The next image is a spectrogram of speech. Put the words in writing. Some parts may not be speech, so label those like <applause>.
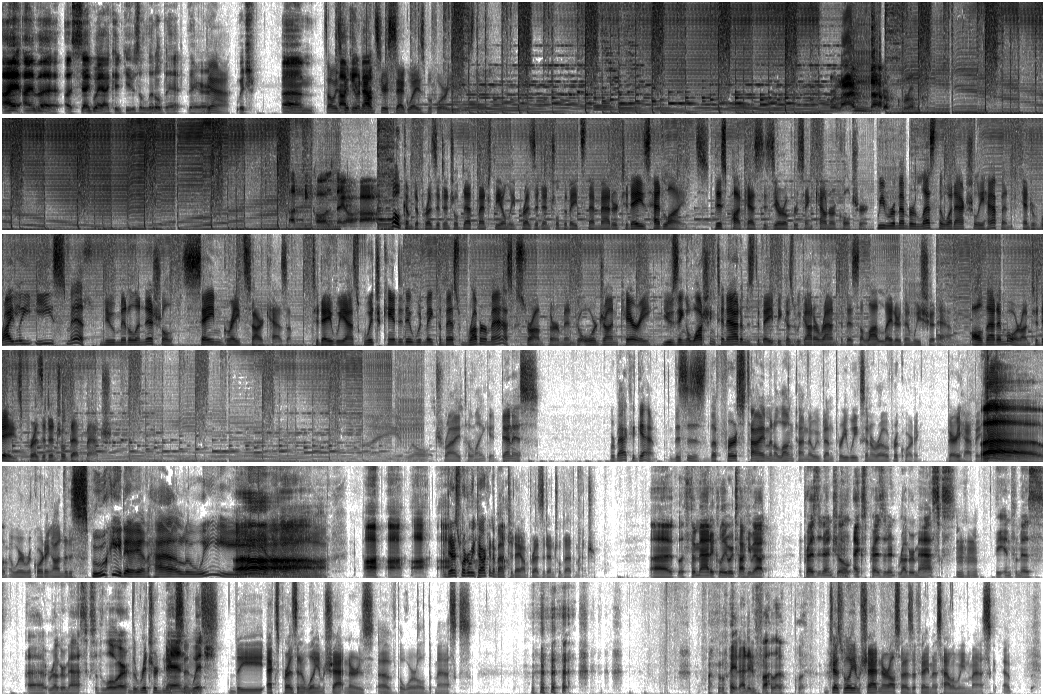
I, I have a, a segue I could use a little bit there. Yeah. Which um It's always good talking to about- announce your segues before you use them. Well, I'm not a crook. Because they are hard. Welcome to Presidential Deathmatch, the only presidential debates that matter. Today's headlines. This podcast is 0% counterculture. We remember less than what actually happened. And Riley E. Smith, new middle initial, same great sarcasm. Today we ask which candidate would make the best rubber mask, Strom Thurmond or John Kerry, using a Washington Adams debate because we got around to this a lot later than we should have. All that and more on today's Presidential Deathmatch. Try to like it. Dennis, we're back again. This is the first time in a long time that we've done three weeks in a row of recording. Very happy. Wow. And We're recording on the spooky day of Halloween. Ah. Ah ah ah. And Dennis, what are we talking about today on Presidential Deathmatch? Uh thematically we're talking about presidential ex president rubber masks. Mm-hmm. The infamous uh, rubber masks of lore. The Richard Nixons, which- the ex-president William Shatners of the world masks. <laughs> Wait, I didn't follow. Just William Shatner also has a famous Halloween mask, uh,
